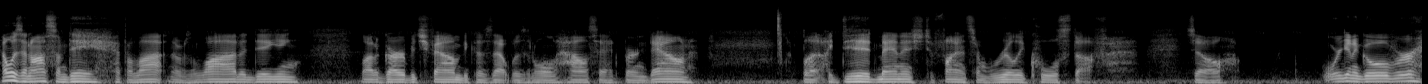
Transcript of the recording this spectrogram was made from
that was an awesome day at the lot. There was a lot of digging, a lot of garbage found because that was an old house that had burned down. But I did manage to find some really cool stuff. So we're gonna go over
